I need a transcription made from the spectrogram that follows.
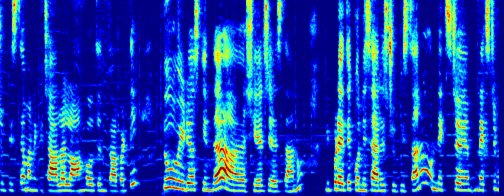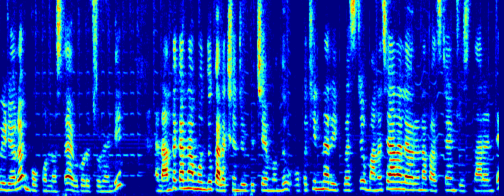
చూపిస్తే మనకి చాలా లాంగ్ అవుతుంది కాబట్టి టూ వీడియోస్ కింద షేర్ చేస్తాను. ఇప్పుడైతే కొన్ని శారీస్ చూపిస్తాను. నెక్స్ట్ నెక్స్ట్ వీడియోలో ఇంకో కొన్ని వస్తాయి అవి కూడా చూడండి. అండ్ అంతకన్నా ముందు కలెక్షన్ చూపించే ముందు ఒక చిన్న రిక్వెస్ట్ మన ఛానల్ ఎవరైనా ఫస్ట్ టైం చూస్తున్నారంటే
